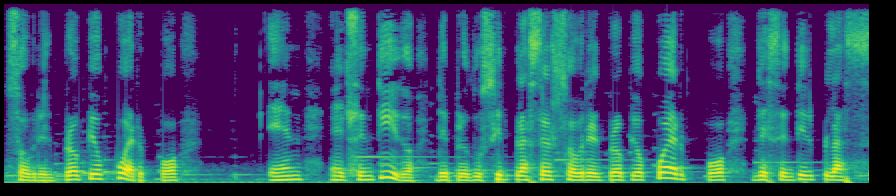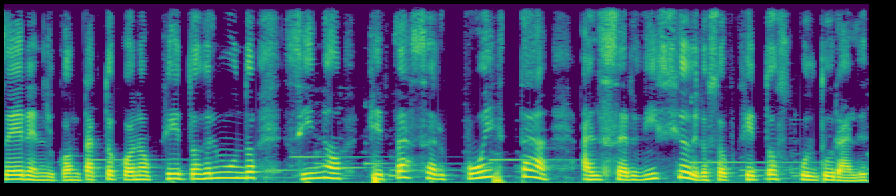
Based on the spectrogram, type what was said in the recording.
sobre el propio cuerpo en el sentido de producir placer sobre el propio cuerpo, de sentir placer en el contacto con objetos del mundo, sino que va a ser puesta al servicio de los objetos culturales,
